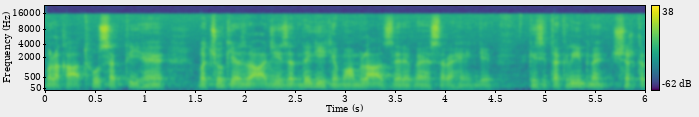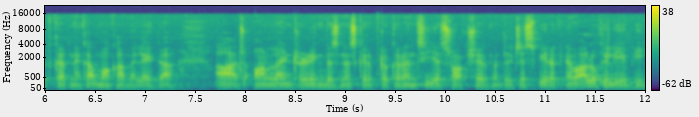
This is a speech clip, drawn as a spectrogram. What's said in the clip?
ملاقات ہو سکتی ہے۔ بچوں کی ازدواجی زندگی کے معاملات زیر بحث رہیں گے۔ کسی تقریب میں شرکت کرنے کا موقع ملے گا۔ آج online trading business crypto currency یا سٹاک شیئر میں دلچسپی رکھنے والوں کے لیے بھی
